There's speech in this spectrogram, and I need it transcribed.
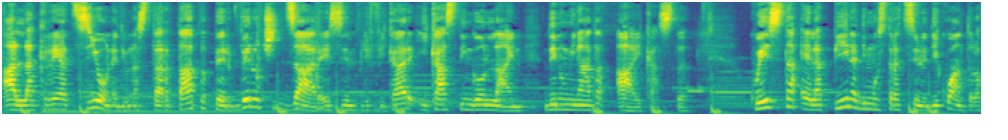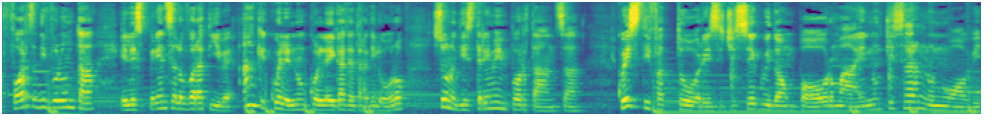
alla creazione di una startup per velocizzare e semplificare i casting online, denominata iCast. Questa è la piena dimostrazione di quanto la forza di volontà e le esperienze lavorative, anche quelle non collegate tra di loro, sono di estrema importanza. Questi fattori, se ci segui da un po' ormai, non ti saranno nuovi,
